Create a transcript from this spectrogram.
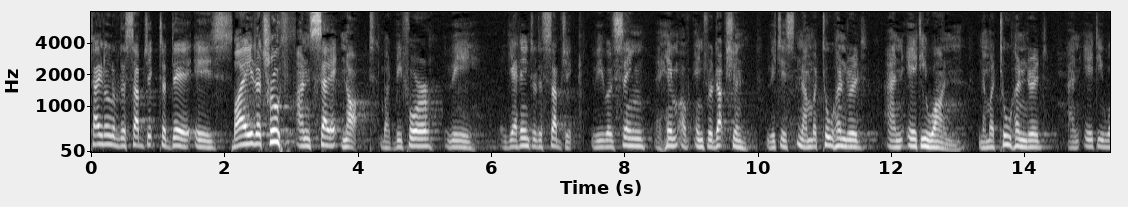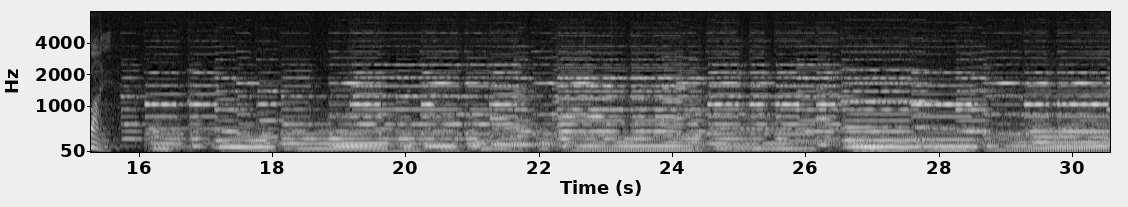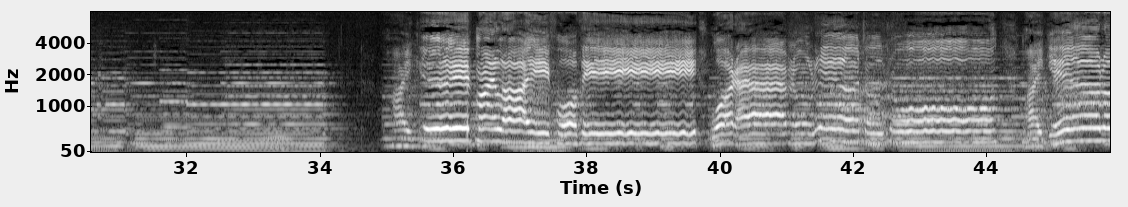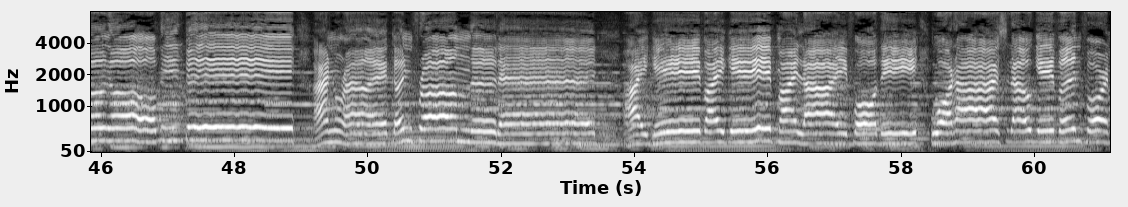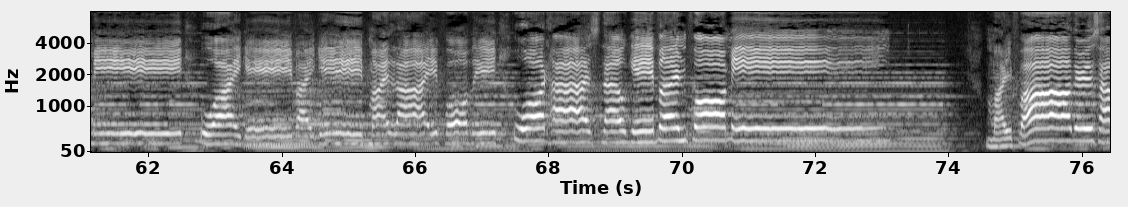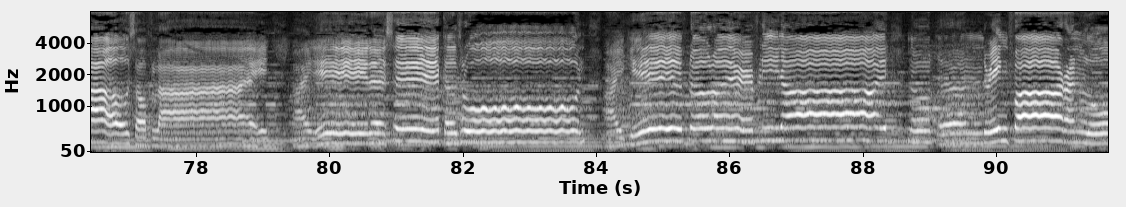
title of the subject today is Buy the Truth and Sell It Not. But before we get into the subject, we will sing a hymn of introduction, which is number 281. Number 281. For thee, what have no little drawn. My guilt of this day, and reckoned from the dead. I gave, I gave my life for thee, what hast thou given for me? Oh, I gave, I gave my life for thee. What hast thou given for me? My father's house of light, I did a sickle throne. I give the earthly night, no thundering far and lone.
